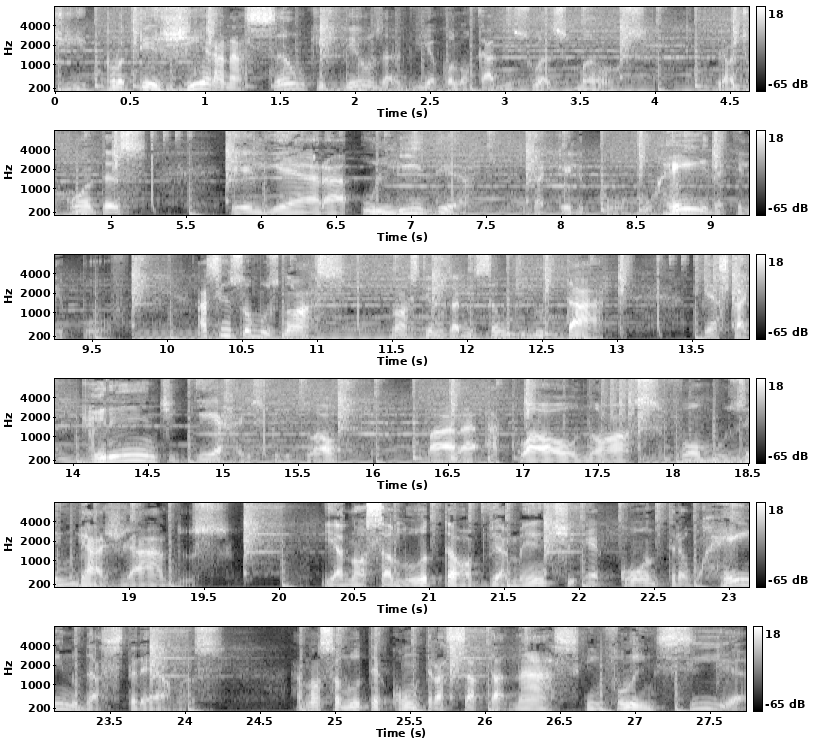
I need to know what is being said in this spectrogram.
de proteger a nação que Deus havia colocado em suas mãos. Afinal de contas, ele era o líder daquele povo, o rei daquele povo. Assim somos nós. Nós temos a missão de lutar nesta grande guerra espiritual para a qual nós fomos engajados. E a nossa luta, obviamente, é contra o reino das trevas. A nossa luta é contra Satanás, que influencia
